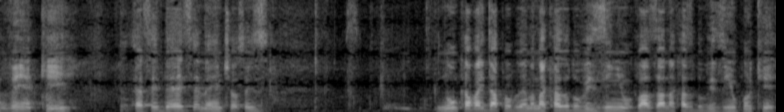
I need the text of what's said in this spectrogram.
Vem aqui. Essa ideia é excelente, ó. Vocês nunca vai dar problema na casa do vizinho, vazar na casa do vizinho. Por quê?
